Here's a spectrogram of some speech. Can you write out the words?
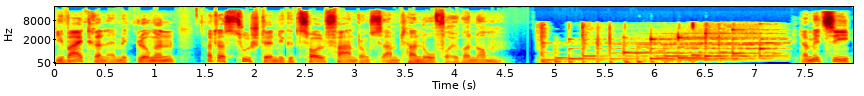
Die weiteren Ermittlungen hat das zuständige Zollfahndungsamt Hannover übernommen. Damit Sie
